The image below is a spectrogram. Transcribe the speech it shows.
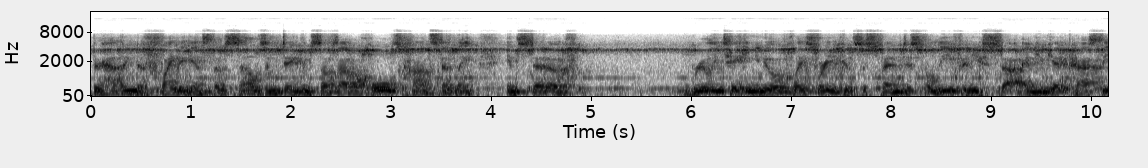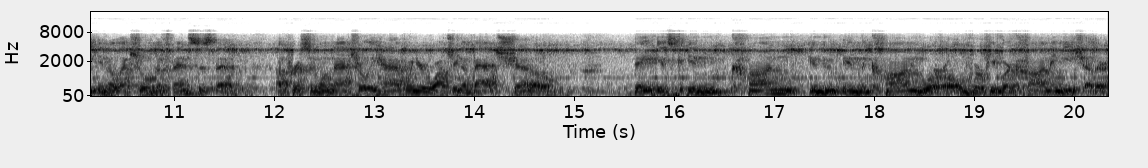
they're having to fight against themselves and dig themselves out of holes constantly instead of really taking you to a place where you can suspend disbelief and you stop and you get past the intellectual defenses that a person will naturally have when you're watching a bad show. They, it's in con in, in the con world where people are conning each other.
